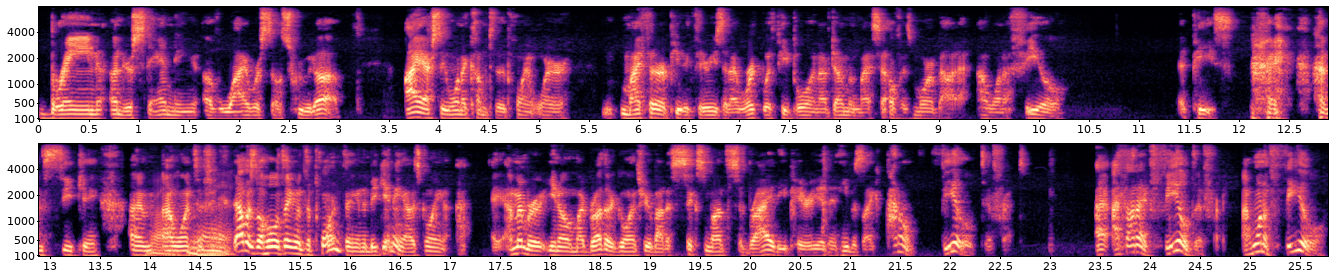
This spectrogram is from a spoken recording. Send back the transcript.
brain understanding of why we're so screwed up. I actually want to come to the point where my therapeutic theories that I work with people and I've done with myself is more about I want to feel at peace. Right? I'm seeking. I'm. I want to. Right. That was the whole thing with the porn thing in the beginning. I was going. I, I remember, you know, my brother going through about a six month sobriety period, and he was like, "I don't feel different. I, I thought I'd feel different. I want to feel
